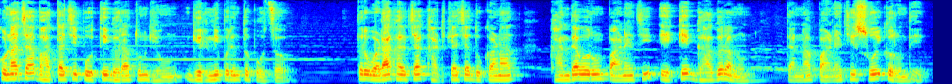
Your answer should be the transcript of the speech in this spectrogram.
कुणाच्या भाताची पोती घरातून घेऊन गिरणीपर्यंत पोचव. तर वडाखालच्या खाटक्याच्या दुकानात खांद्यावरून पाण्याची एक एक घागर आणून त्यांना पाण्याची सोय करून दे.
